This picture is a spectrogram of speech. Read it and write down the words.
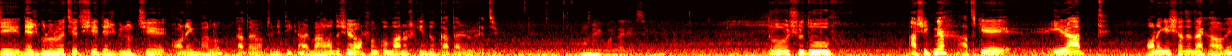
যে দেশগুলো রয়েছে সেই দেশগুলোর চেয়ে অনেক ভালো কাতার অর্থনৈতিক। আর বাংলাদেশের অসংখ্য মানুষ কিন্তু কাতারে রয়েছে। অনেক বাঙালি আছে তো শুধু আশিক না আজকে এই রাত অনেকের সাথে দেখা হবে।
